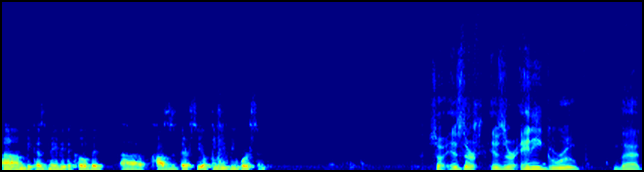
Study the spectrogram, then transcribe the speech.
um, because maybe the COVID uh, causes their COPD to be worsened. So, is there is there any group that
